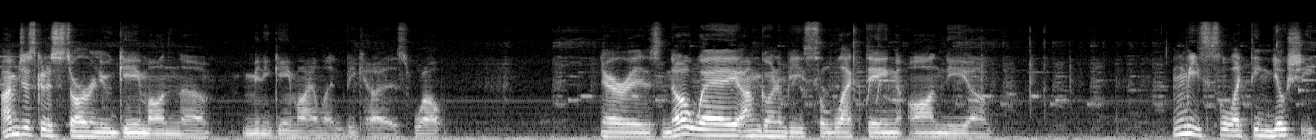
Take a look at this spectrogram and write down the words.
I'm just gonna start a new game on the minigame island because, well, there is no way I'm going to be selecting on the, um, I'm going to be selecting Yoshi.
